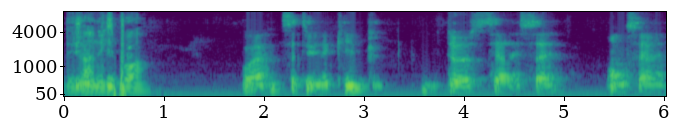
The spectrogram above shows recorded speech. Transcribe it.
Déjà un équipe. exploit. Ouais, c'était une équipe de CRC en série.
